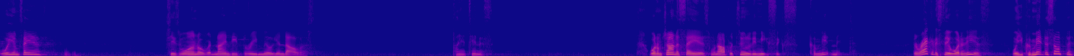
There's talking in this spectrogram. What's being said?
Williams' hands, She's won over $93 million playing tennis. What I'm trying to say is when opportunity meets commitment, the racket is still what it is. When you commit to something,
